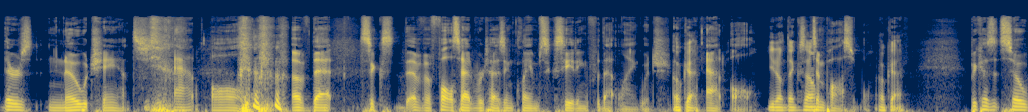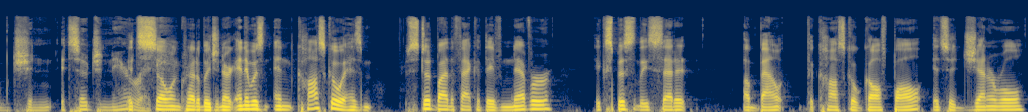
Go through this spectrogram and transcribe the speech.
There's no chance at all of that of a false advertising claim succeeding for that language Okay, at all. you don't think so? It's impossible Okay, because it's so gen- it's so generic. it's so incredibly generic, and it was and Costco has stood by the fact that they've never explicitly said it about the Costco golf ball. It's a general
